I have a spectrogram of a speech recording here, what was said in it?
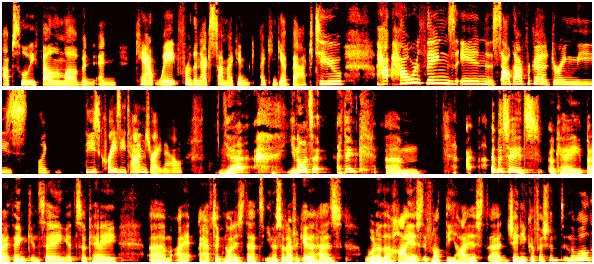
absolutely fell in love and, and can't wait for the next time I can, I can get back to. How, how are things in South Africa during these, like, these crazy times right now? Yeah. You know what? I, I think, um, I, I would say it's okay, but I think in saying it's okay, um, I, I have to acknowledge that you know South Africa has one of the highest, if not the highest, uh, Gini coefficient in the world.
